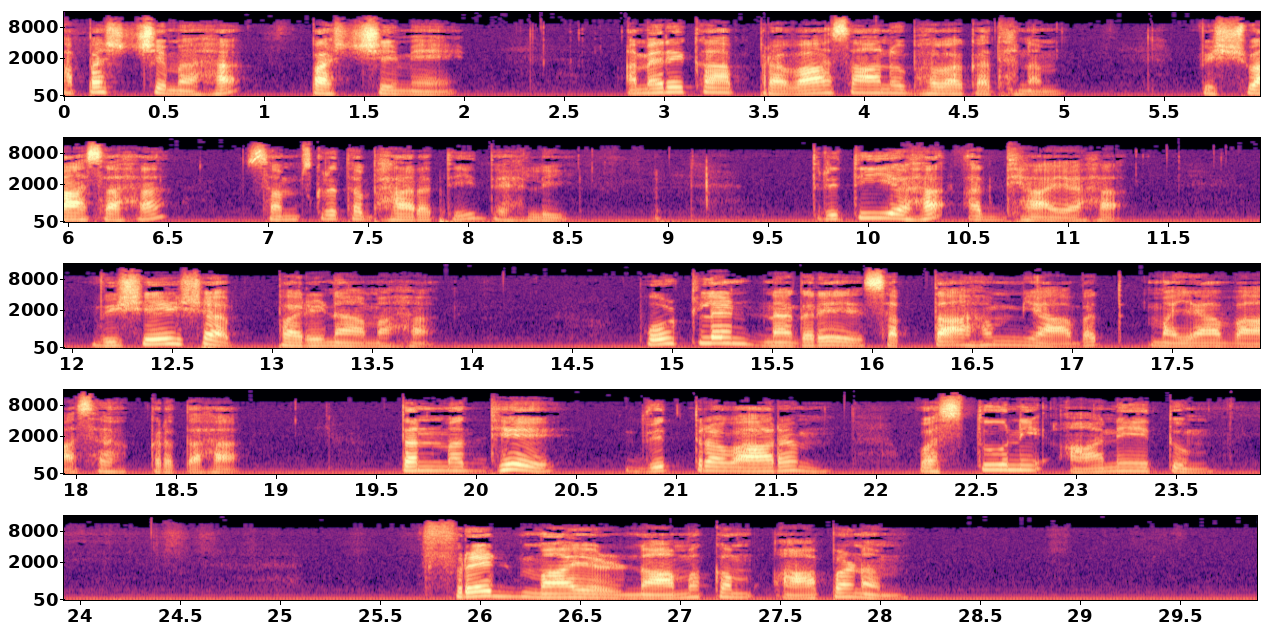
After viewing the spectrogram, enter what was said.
अपश्चिमः पश्चिमे। अमेरिकाप्रवासानुभवकथनम् विश्वासः संस्कृतभारती देहली। तृतीयः अध्यायः। विशेषपरिणामः। पोर्ट्लेण्ड् नगरे सप्ताहं यावत् मया वासः कृतः। तन्मध्ये द्वित्रवारं वस्तूनि आनेतुम् फ्रेड् मायर् नामकम् आपणम्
